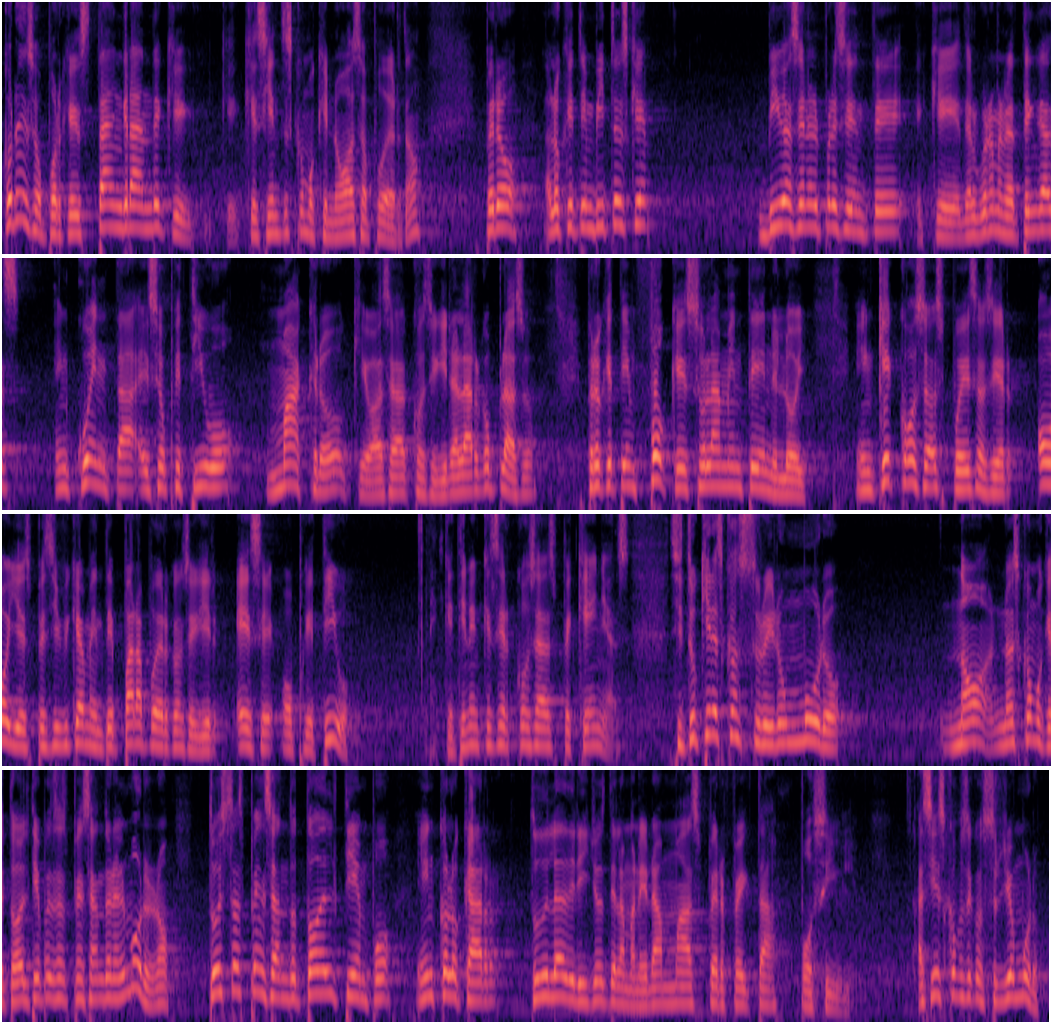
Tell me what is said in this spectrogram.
con eso, porque es tan grande que, que sientes como que no vas a poder, ¿no? Pero a lo que te invito es que vivas en el presente, que de alguna manera tengas en cuenta ese objetivo macro que vas a conseguir a largo plazo, pero que te enfoques solamente en el hoy. ¿En qué cosas puedes hacer hoy específicamente para poder conseguir ese objetivo? Que tienen que ser cosas pequeñas. Si tú quieres construir un muro, no, no es como que todo el tiempo estás pensando en el muro, no. Tú estás pensando todo el tiempo en colocar tus ladrillos de la manera más perfecta posible. Así es como se construye un muro.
